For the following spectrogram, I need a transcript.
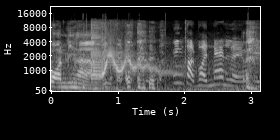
บอลนี่ห่าวิ่งกอดบอลแน่นเลยเมื่อกี้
